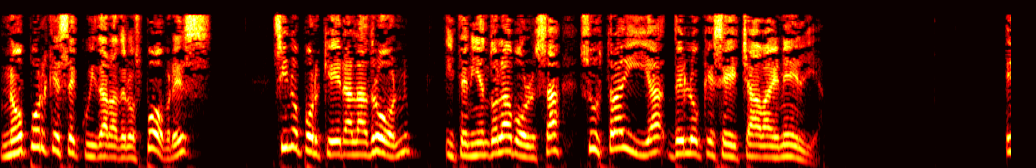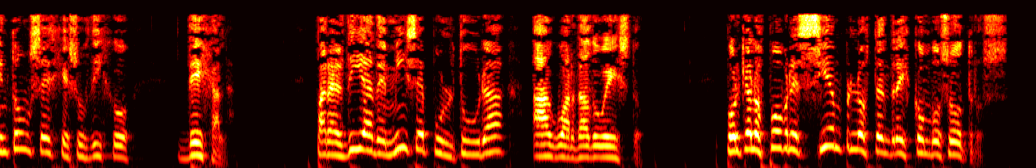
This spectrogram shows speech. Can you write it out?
no porque se cuidara de los pobres, sino porque era ladrón, y teniendo la bolsa, sustraía de lo que se echaba en ella. Entonces Jesús dijo, Déjala, para el día de mi sepultura ha guardado esto, porque a los pobres siempre los tendréis con vosotros,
